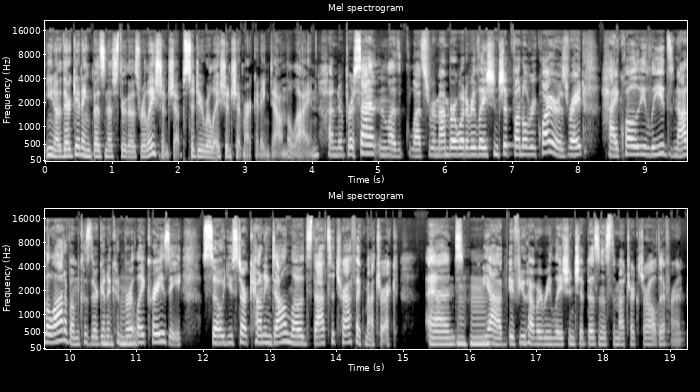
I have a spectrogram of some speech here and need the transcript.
you know, they're getting business through those relationships to do relationship marketing down the line. 100%. And let's, let's remember what a relationship funnel requires, right? High quality leads, not a lot of them because they're going to mm-hmm. convert like crazy. So you start counting downloads, that's a traffic metric. And mm-hmm. yeah, if you have a relationship business, the metrics are all different.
